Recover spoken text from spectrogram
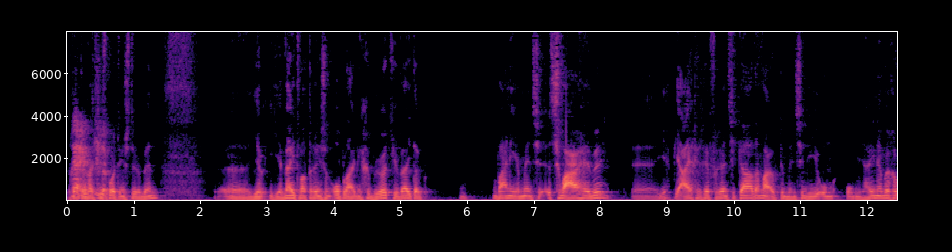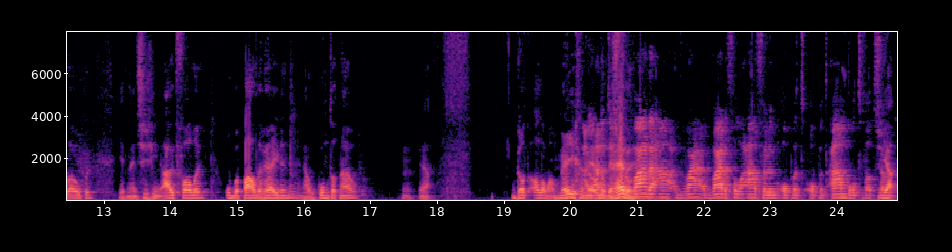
prettig Ja, als je sportinstructeur bent. Eh, je, je weet wat er in zo'n opleiding gebeurt. Je weet ook wanneer mensen het zwaar hebben. Eh, je hebt je eigen referentiekader, maar ook de mensen die je om, om je heen hebben gelopen. Je hebt mensen zien uitvallen om bepaalde redenen. Nou, hoe komt dat nou? Hm. Ja. Dat allemaal meegenomen Nou ja, dat te is hebben. een waarde aan- waar- waardevolle aanvulling op het, op het aanbod wat zo'n Ja.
